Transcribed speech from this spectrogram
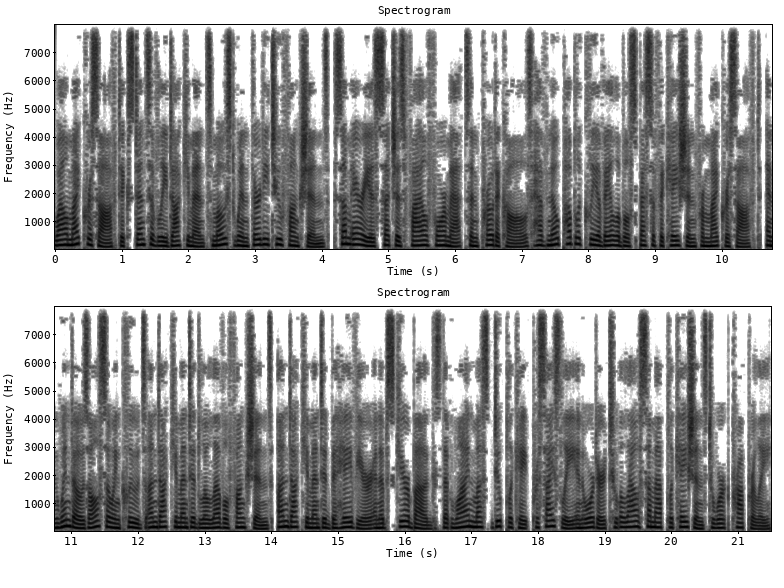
While Microsoft extensively documents most Win32 functions, some areas such as file formats and protocols have no publicly available specification from Microsoft, and Windows also includes undocumented low-level functions, undocumented behavior and obscure bugs that Wine must duplicate precisely in order to allow some applications to work properly.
